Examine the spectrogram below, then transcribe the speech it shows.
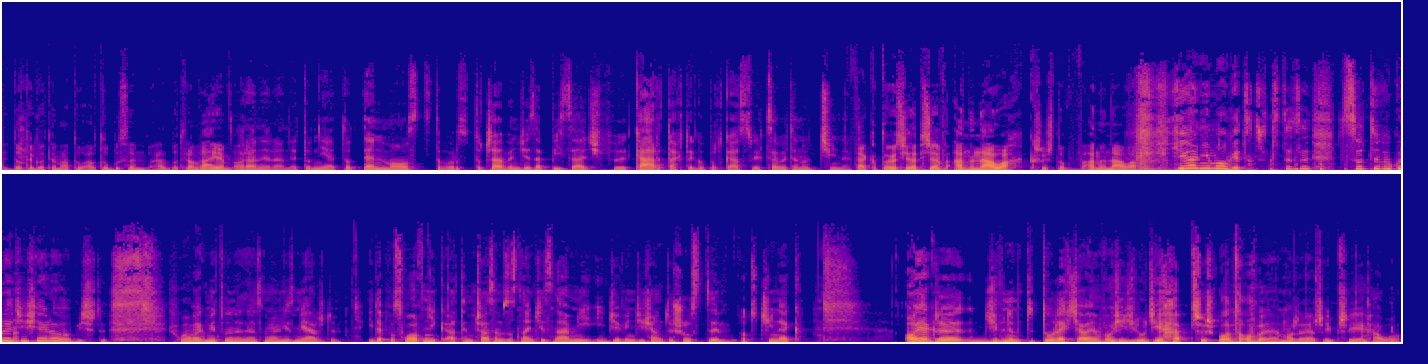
e, do tego tematu autobusem albo tramwajem? O rany, rany. To nie, to ten most, to po prostu to trzeba będzie zapisać w kartach tego podcastu, jak cały ten odcinek. Tak, to się napisze w annałach, Krzysztof, w annałach. Ja nie mogę. To, to, to, co ty w ogóle dzisiaj robisz? Chłopak mnie tu normalnie zmiażdży. Idę po słownik, a tymczasem zostańcie z nami i 96 odcinek. O jakże dziwnym tytule chciałem wozić ludzi, a przyszło nowe, może raczej przyjechało.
